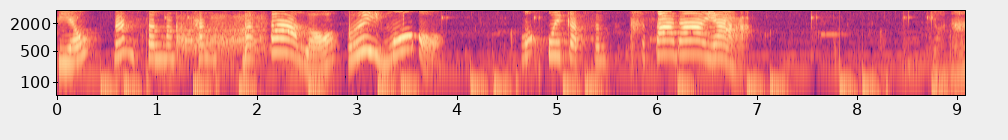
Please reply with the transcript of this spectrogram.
เดี๋ยว นั่นสมัครทันบัสซ่าเหรอ เฮ้ย โม โมคุยกับสมบัสซ่าได้อะ เดี๋ยวนะ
